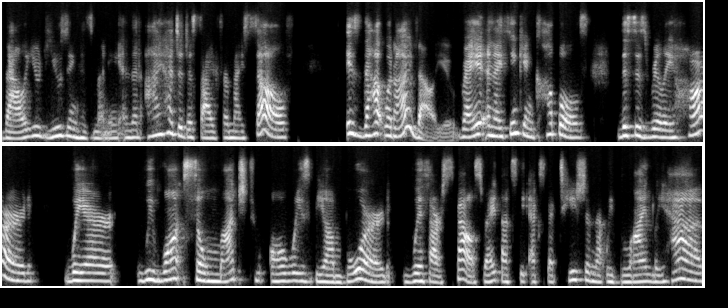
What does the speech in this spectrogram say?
valued using his money. And then i had to decide for myself is that what i value right? And i think in couples this is really hard where we want so much to always be on board with our spouse, right? That's the expectation that we blindly have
